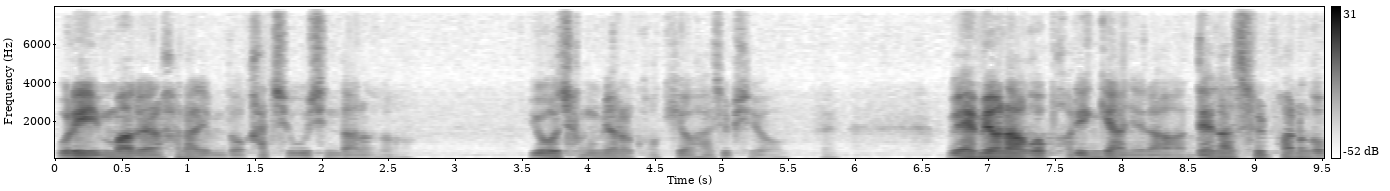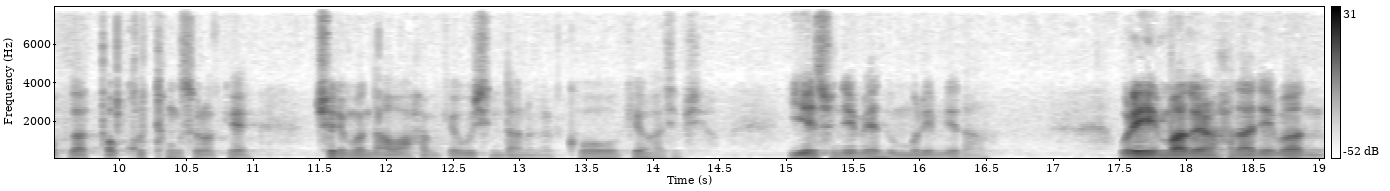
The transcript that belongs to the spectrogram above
우리 임마누엘 하나님도 같이 우신다는 거. 요 장면을 꼭 기억하십시오. 예. 외면하고 버린 게 아니라 내가 슬퍼하는 것보다 더 고통스럽게 주님은 나와 함께 오신다는 걸 꼭 기억하십시오. 예수님의 눈물입니다. 우리 임마누엘 하나님은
